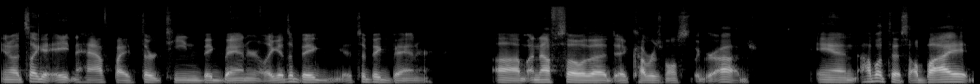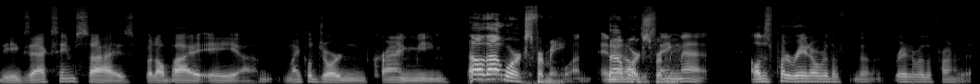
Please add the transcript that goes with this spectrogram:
you know, it's like an eight and a half by thirteen big banner. Like it's a big, it's a big banner, um, enough so that it covers most of the garage. And how about this? I'll buy the exact same size, but I'll buy a um, Michael Jordan crying meme. Oh, that works for me. One. And that works for me. That I'll just put it right over the, the right over the front of it.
